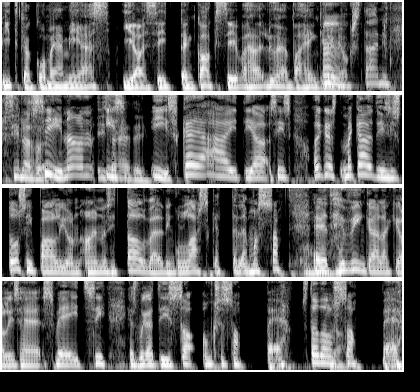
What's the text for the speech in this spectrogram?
pitkä komea mies ja sitten kaksi vähän lyhyempää henkilöä. Mm. Niin onko tämä niinku sinänsä Siinä on is, äiti? iskä ja äiti. Ja siis oikeasti me käytiin siis tosi paljon aina sit talvella niin kuin laskettelemassa. Oh. Et Hyvinkäälläkin oli se Sveitsi. Ja sitten me käytiin, sa, onko se sappee? Se taitaa olla Joo. Sappee.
